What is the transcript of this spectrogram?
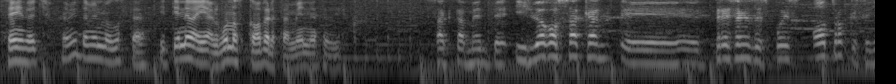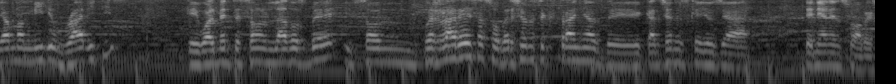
Sí, de hecho, a mí también me gusta. Y tiene ahí algunos covers también ese disco. Exactamente. Y luego sacan eh, tres años después otro que se llama Medium Rarities, que igualmente son lados B y son pues rarezas o versiones extrañas de canciones que ellos ya tenían en su haber.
